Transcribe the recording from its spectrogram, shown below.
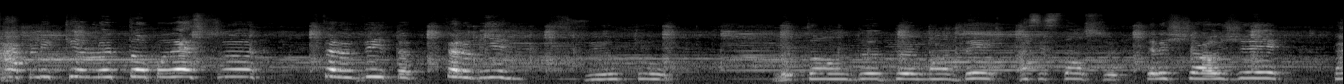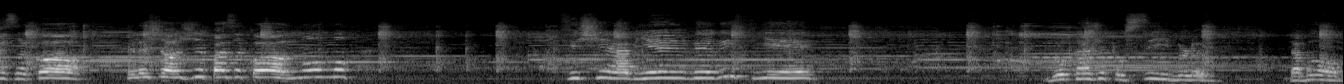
Appliquer le temps presse. Fais-le vite, fais-le bien. Surtout, le temps de demander assistance. Télécharger, pas encore. Télécharger, pas encore. Non, non. Fichier à bien vérifier. Blocage possible. D'abord,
